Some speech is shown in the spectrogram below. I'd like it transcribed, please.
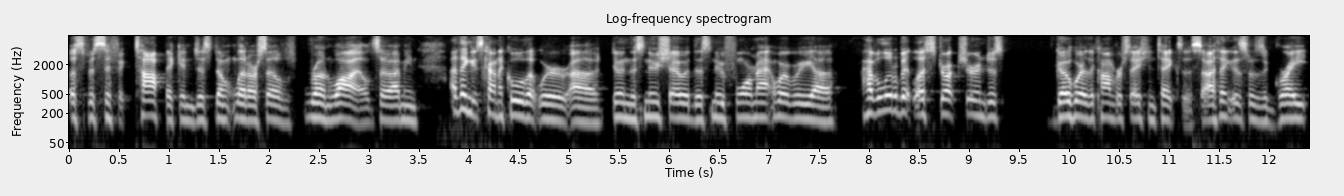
a specific topic and just don't let ourselves run wild so i mean I think it's kind of cool that we're uh, doing this new show with this new format where we uh, have a little bit less structure and just go where the conversation takes us. So I think this was a great,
